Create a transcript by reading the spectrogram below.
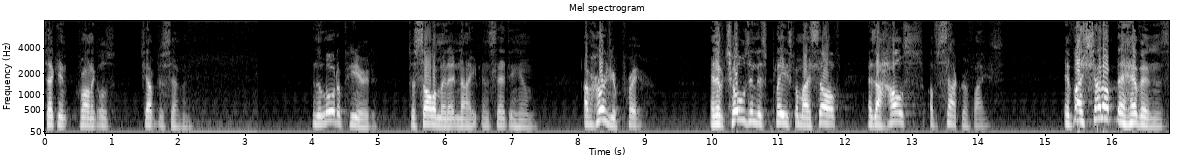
2 Chronicles chapter 7. And the Lord appeared to Solomon at night and said to him, I've heard your prayer and have chosen this place for myself as a house of sacrifice. If I shut up the heavens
